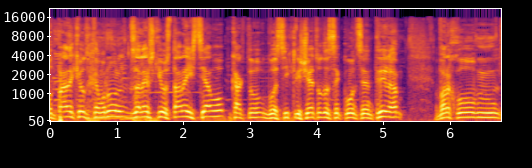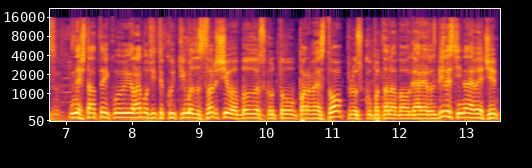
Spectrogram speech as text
Отпадък от Хамрун Залевски остана изцяло, както гласи клишето, да се концентрира върху нещата и работите, които има да свърши в българското първенство, плюс купата на България, разбира се, и най-вече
